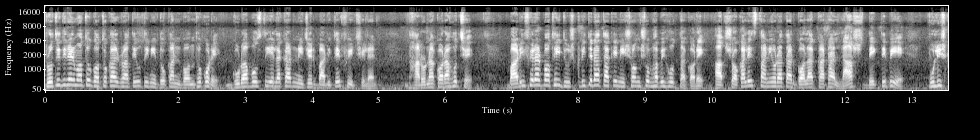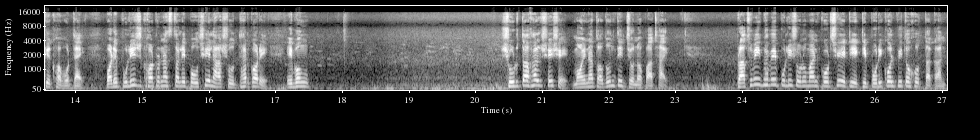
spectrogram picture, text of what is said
প্রতিদিনের মতো গতকাল রাতেও তিনি দোকান বন্ধ করে গুড়াবস্তি এলাকার নিজের বাড়িতে ফিরছিলেন। ধারণা করা হচ্ছে, বাড়ি ফেরার পথেই দুষ্কৃতীরা তাকে নৃশংসভাবে হত্যা করে। আজ সকালে স্থানীয়রা তার গলা কাটা লাশ দেখতে পেয়ে পুলিশকে খবর দেয়। পরে পুলিশ ঘটনাস্থলে পৌঁছে লাশ উদ্ধার করে এবং সুরতাহাল শেষে ময়না তদন্তের জন্য পাঠায়। প্রাথমিকভাবে পুলিশ অনুমান করছে এটি একটি পরিকল্পিত হত্যাকাণ্ড,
